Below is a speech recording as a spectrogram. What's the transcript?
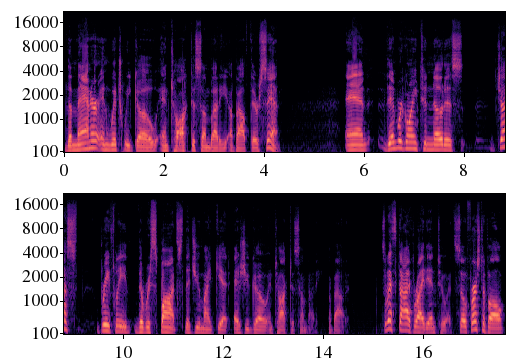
the manner in which we go and talk to somebody about their sin. And then we're going to notice just briefly the response that you might get as you go and talk to somebody about it. So let's dive right into it. So, first of all,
